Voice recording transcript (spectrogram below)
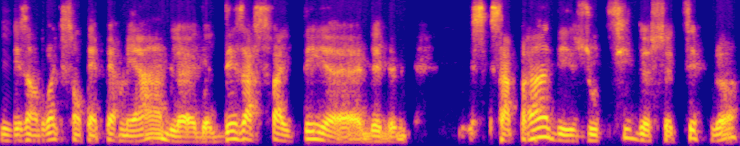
les endroits qui sont imperméables, de désasphalter. Euh, de, ça prend des outils de ce type-là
